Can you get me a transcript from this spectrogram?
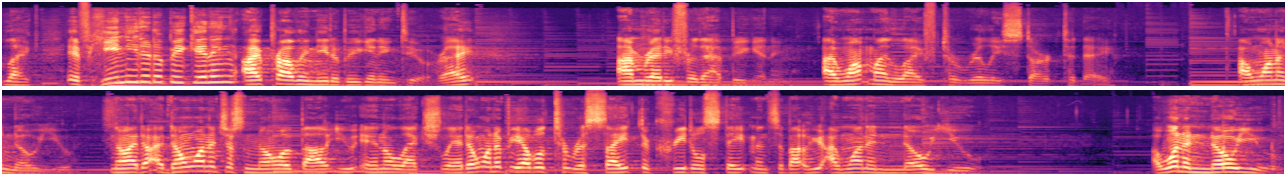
Like, if he needed a beginning, I probably need a beginning too, right? I'm ready for that beginning. I want my life to really start today. I want to know you. No, I don't want to just know about you intellectually. I don't want to be able to recite the creedal statements about you. I want to know you. I want to know you.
